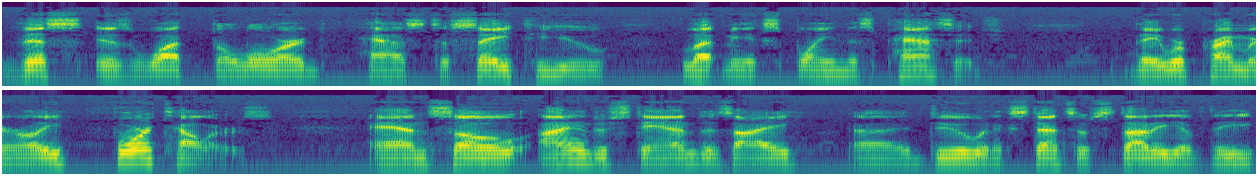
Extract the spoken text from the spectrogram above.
This is what the Lord has to say to you. Let me explain this passage. They were primarily foretellers. And so I understand, as I do an extensive study of the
